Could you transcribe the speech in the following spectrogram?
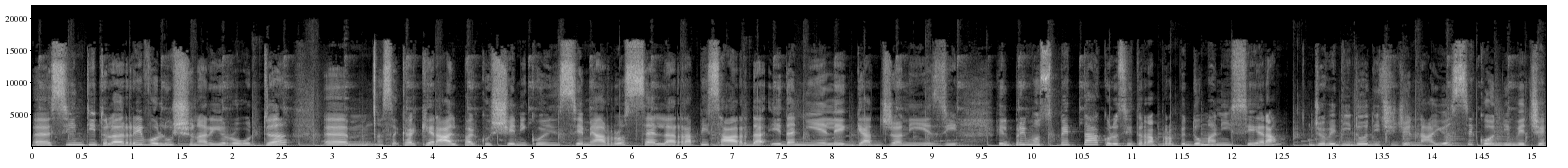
Eh, si intitola Revolutionary Road, ehm, calcherà il palcoscenico insieme a Rossella Rapisarda e Daniele Gaggianesi. Il primo spettacolo si terrà proprio domani sera, giovedì 12 gennaio, il secondo invece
